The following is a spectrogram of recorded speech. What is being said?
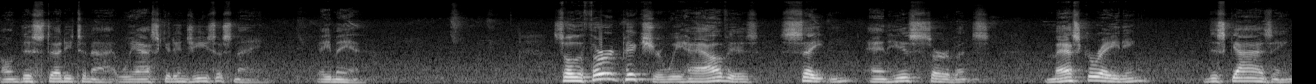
on this study tonight. We ask it in Jesus' name. Amen. So the third picture we have is Satan and his servants masquerading, disguising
